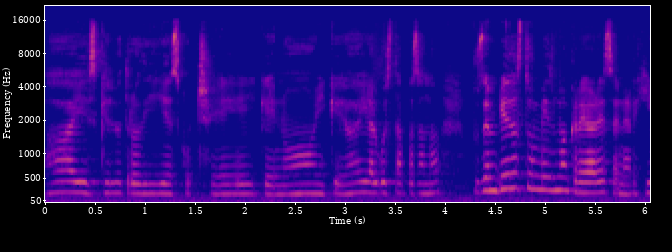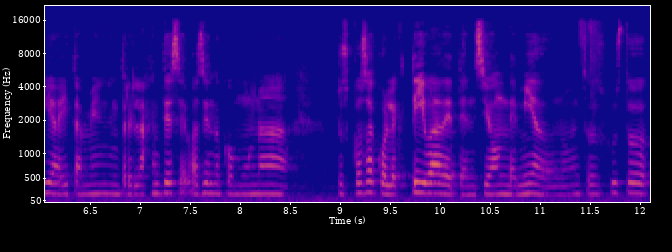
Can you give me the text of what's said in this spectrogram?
ay, es que el otro día escuché y que no, y que, ay, algo está pasando, pues empiezas tú mismo a crear esa energía y también entre la gente se va haciendo como una, pues, cosa colectiva de tensión, de miedo, ¿no? Entonces justo...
